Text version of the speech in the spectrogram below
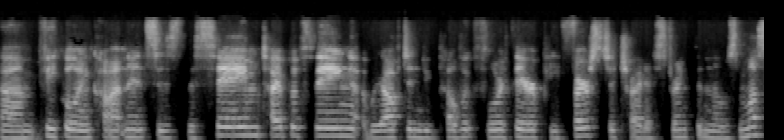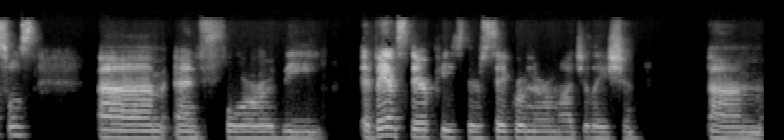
Um, fecal incontinence is the same type of thing. We often do pelvic floor therapy first to try to strengthen those muscles. Um, and for the advanced therapies, there's sacral neuromodulation um,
